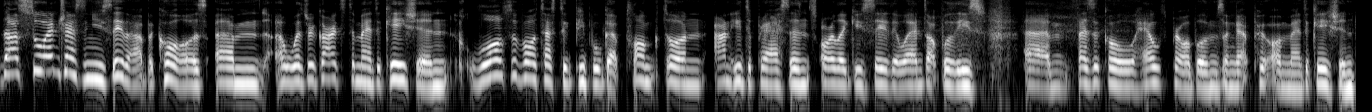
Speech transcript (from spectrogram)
That's so interesting you say that because, um, uh, with regards to medication, lots of autistic people get plunked on antidepressants, or like you say, they'll end up with these um, physical health problems and get put on medication.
